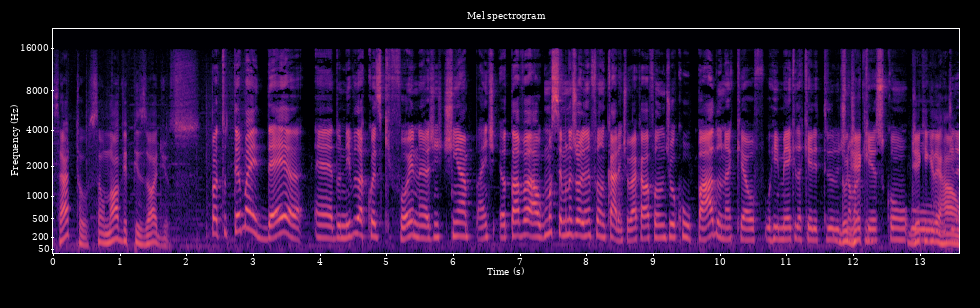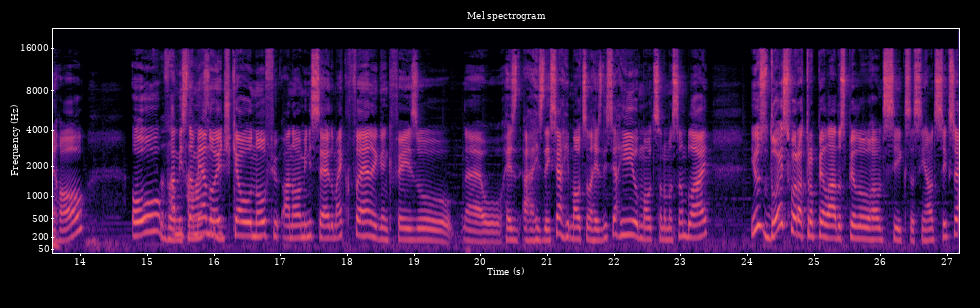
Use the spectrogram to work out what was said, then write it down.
certo? São nove episódios. Pra tu ter uma ideia é, do nível da coisa que foi, né? A gente tinha. A gente, eu tava algumas semanas olhando e falando, cara, a gente vai acabar falando de O Culpado, né? Que é o, o remake daquele thriller Do dinamarquês Jake- com Jake o Gyllenhaal. Ou Vamos A Missa da Meia-Noite, que é o novo, a nova minissérie do Mike Flanagan, que fez o, é, o a Residência Rio- Maldição da Residência Rio, Maldição do Mansão Bly. E os dois foram atropelados pelo Round 6, assim. Round 6 já,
